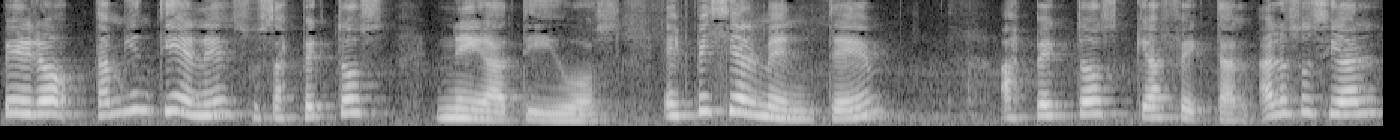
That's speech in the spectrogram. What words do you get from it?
pero también tiene sus aspectos negativos, especialmente aspectos que afectan a lo social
